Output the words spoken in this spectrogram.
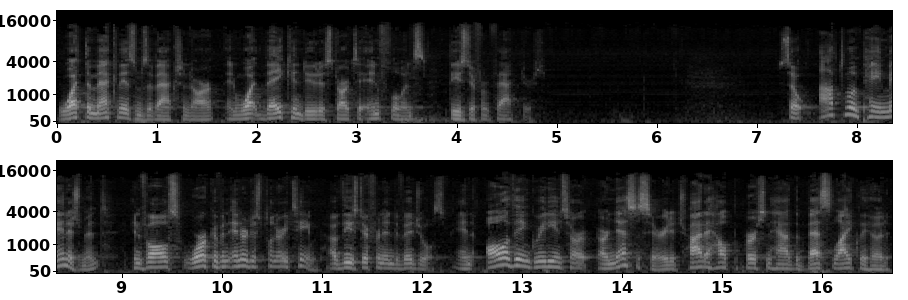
what the mechanisms of action are, and what they can do to start to influence these different factors. So, optimum pain management involves work of an interdisciplinary team of these different individuals. And all of the ingredients are, are necessary to try to help a person have the best likelihood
